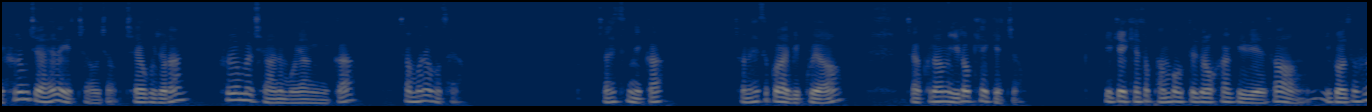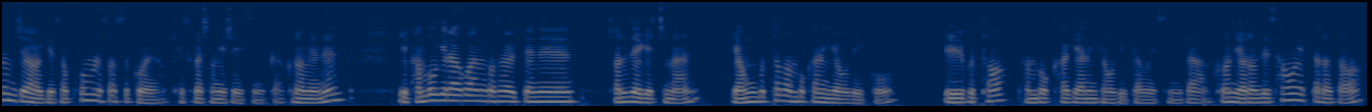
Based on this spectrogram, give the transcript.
예, 흐름 제어해야 되겠죠. 그죠? 제어 구조란 흐름을 제어하는 모양이니까 자, 한번 해보세요. 자, 했습니까? 저는 했을 거라 믿고요. 자, 그러면 이렇게 했겠죠. 이게 계속 반복되도록 하기 위해서 이것을 흐름 제어하기 위해서 폼을 썼을 거예요. 개수가 정해져 있으니까. 그러면은 이 반복이라고 하는 것을 할 때는 전에도 얘기했지만 0부터 반복하는 경우도 있고 1부터 반복하게 하는 경우도 있다고 했습니다. 그건 여러분들 상황에 따라서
